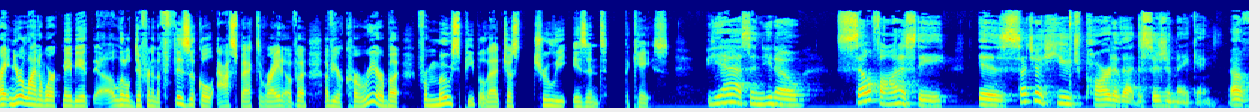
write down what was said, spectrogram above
Right in your line of work, maybe a little different in the physical aspect, right, of a, of your career, but for most people, that just truly isn't the case. Yes, and you know, self honesty is such a huge part of that decision making of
